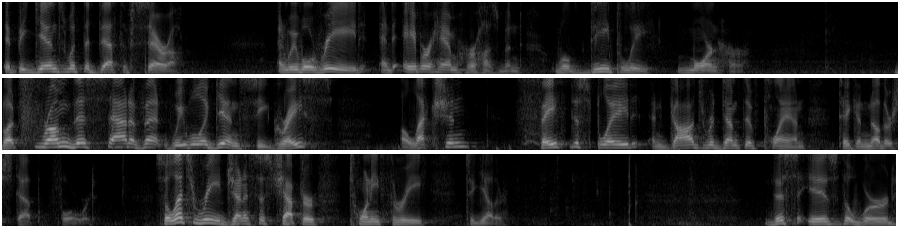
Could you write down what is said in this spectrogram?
It begins with the death of Sarah. And we will read, and Abraham, her husband, will deeply mourn her. But from this sad event, we will again see grace, election, faith displayed, and God's redemptive plan take another step forward. So let's read Genesis chapter 23 together. This is the word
